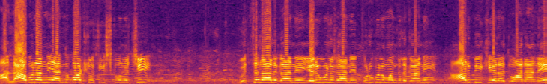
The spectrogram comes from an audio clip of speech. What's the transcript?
ఆ ల్యాబులన్నీ అందుబాటులో తీసుకొని వచ్చి విత్తనాలు కానీ ఎరువులు కానీ పురుగుల మందులు కానీ ఆర్బీకేల ద్వారానే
